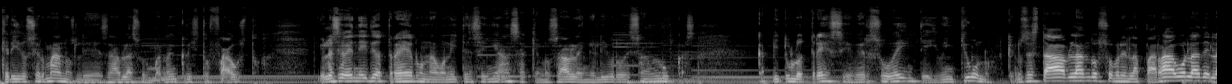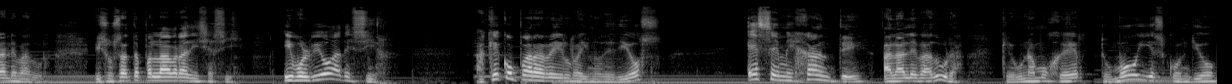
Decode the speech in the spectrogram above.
queridos hermanos, les habla su hermano en Cristo Fausto. Yo les he venido a traer una bonita enseñanza que nos habla en el libro de San Lucas, capítulo 13, verso 20 y 21, que nos está hablando sobre la parábola de la levadura. Y su santa palabra dice así, y volvió a decir, ¿a qué compararé el reino de Dios? Es semejante a la levadura que una mujer tomó y escondió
